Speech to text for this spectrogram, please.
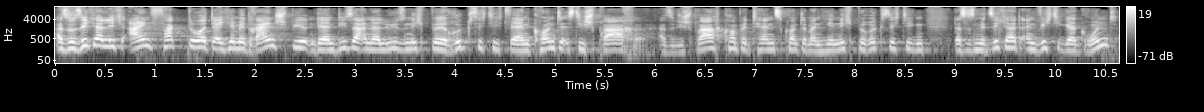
Also sicherlich ein Faktor, der hier mit reinspielt und der in dieser Analyse nicht berücksichtigt werden konnte, ist die Sprache. Also die Sprachkompetenz konnte man hier nicht berücksichtigen. Das ist mit Sicherheit ein wichtiger Grund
